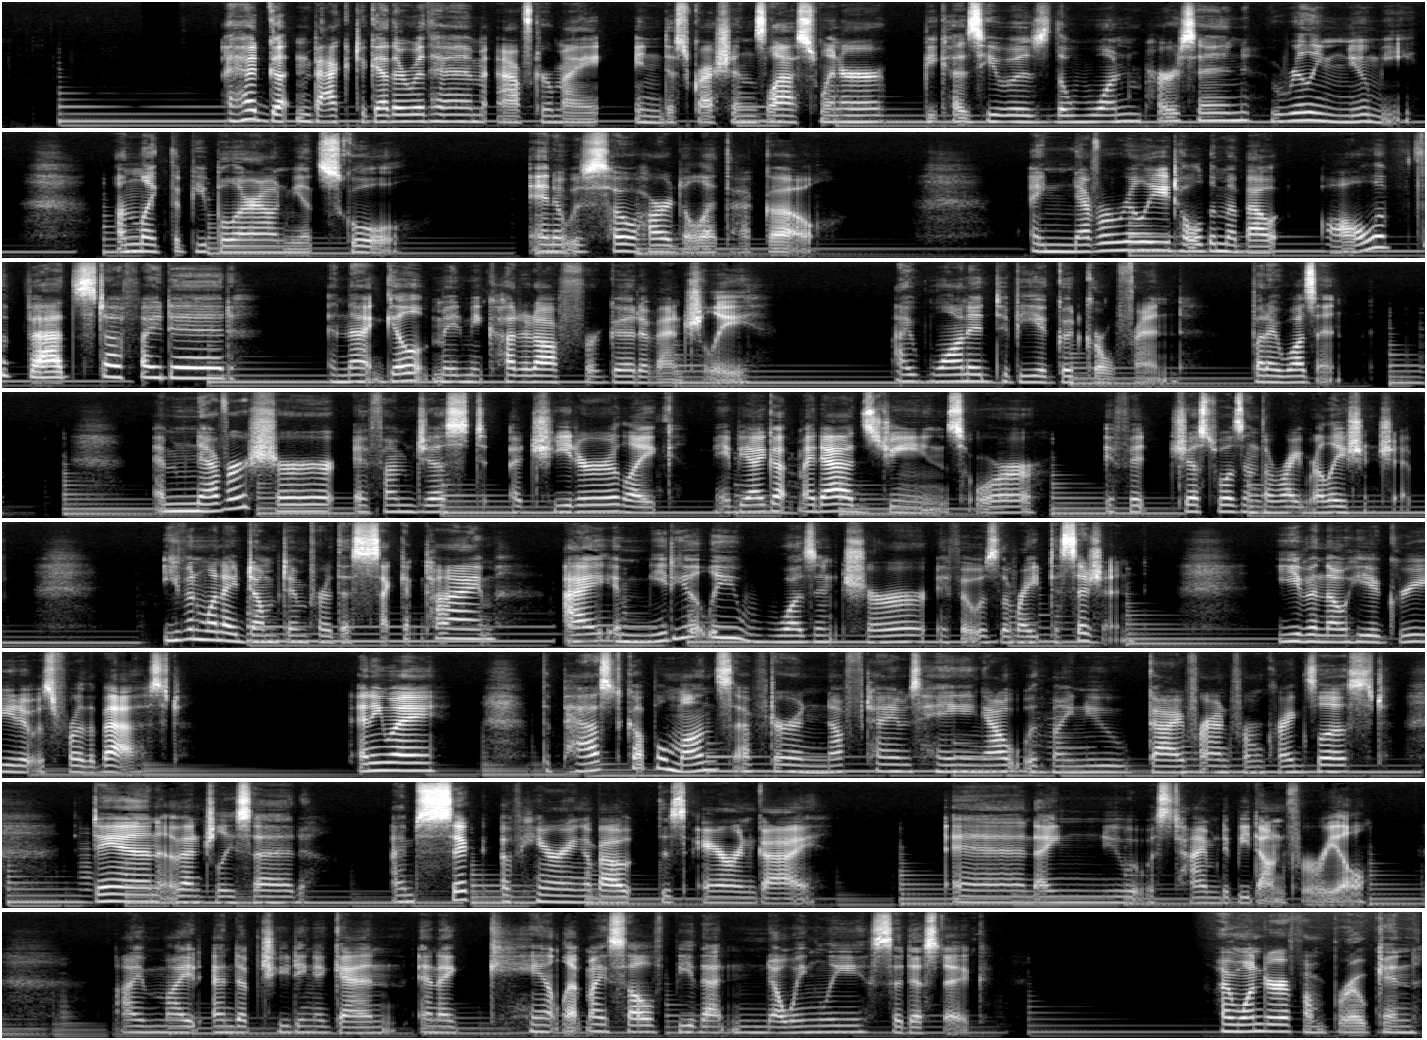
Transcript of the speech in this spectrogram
I had gotten back together with him after my indiscretions last winter because he was the one person who really knew me, unlike the people around me at school. And it was so hard to let that go. I never really told him about all of the bad stuff I did, and that guilt made me cut it off for good eventually. I wanted to be a good girlfriend, but I wasn't I'm never sure if I'm just a cheater, like maybe I got my dad's genes, or if it just wasn't the right relationship. Even when I dumped him for the second time, I immediately wasn't sure if it was the right decision, even though he agreed it was for the best. Anyway, the past couple months, after enough times hanging out with my new guy friend from Craigslist, Dan eventually said, I'm sick of hearing about this Aaron guy, and I knew it was time to be done for real. I might end up cheating again, and I can't let myself be that knowingly sadistic. I wonder if I'm broken.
